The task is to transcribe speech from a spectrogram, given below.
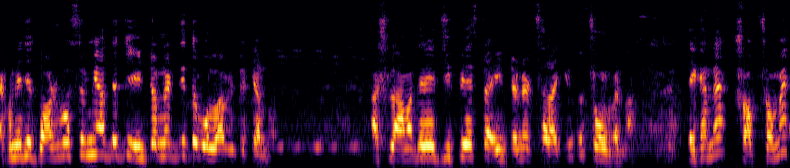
এখন এই যে দশ বছর মেয়াদে যে ইন্টারনেট দিতে বললাম, এটা কেন? আসলে আমাদের এই জিপিএসটা ইন্টারনেট ছাড়া কিন্তু চলবে না। এখানে সবসময়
